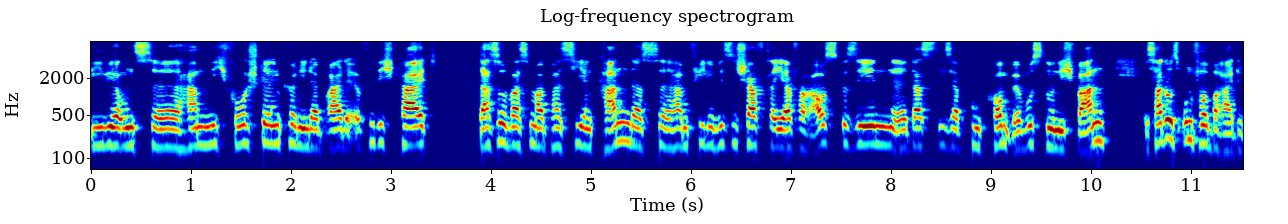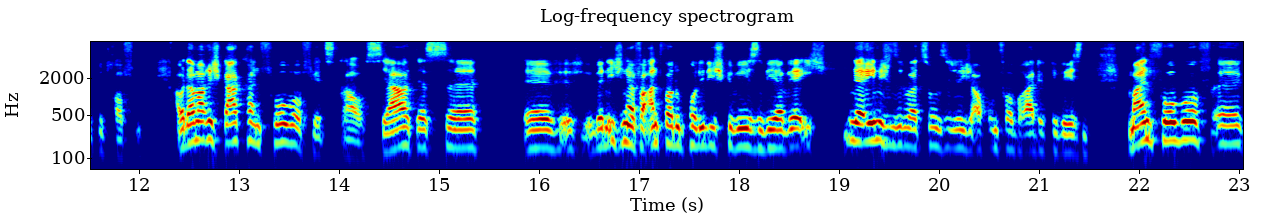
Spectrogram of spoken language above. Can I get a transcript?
die wir uns äh, haben nicht vorstellen können in der breiten Öffentlichkeit. Dass sowas mal passieren kann, das äh, haben viele Wissenschaftler ja vorausgesehen, äh, dass dieser Punkt kommt. Wir wussten nur nicht wann. Es hat uns unvorbereitet getroffen. Aber da mache ich gar keinen Vorwurf jetzt draus. Ja, das, äh, wenn ich in der Verantwortung politisch gewesen wäre, wäre ich in der ähnlichen Situation sicherlich auch unvorbereitet gewesen. Mein Vorwurf äh,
